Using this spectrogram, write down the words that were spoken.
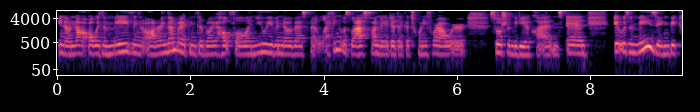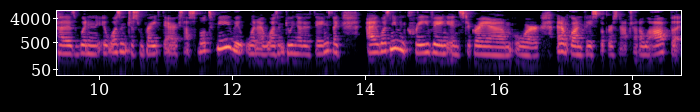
you know, not always amazing at honoring them, but I think they're really helpful. And you even know this that I think it was last Sunday I did like a 24 hour social media cleanse. And it was amazing because when it wasn't just right there accessible to me, when I wasn't doing other things, like I wasn't even craving Instagram or I don't go on Facebook or Snapchat a lot, but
